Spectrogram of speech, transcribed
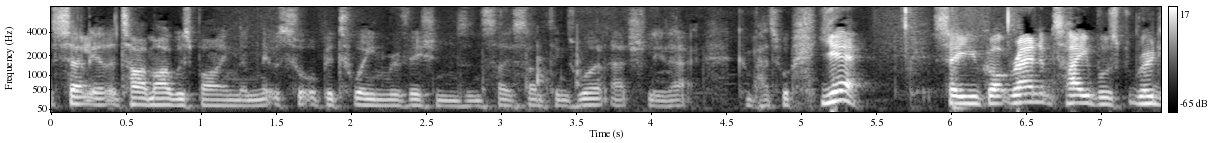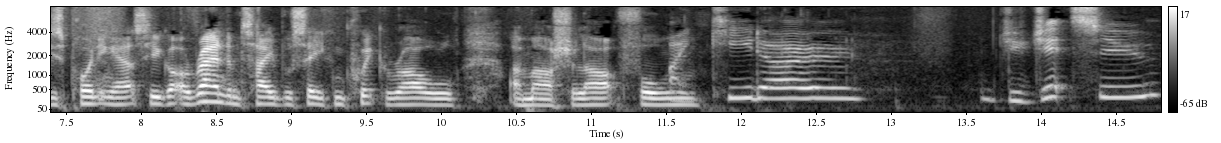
certainly at the time I was buying them, it was sort of between revisions, and so some things weren't actually that compatible. Yeah, so you've got random tables. Rudy's pointing out. So you've got a random table, so you can quick roll a martial art form. Aikido. Jiu-Jitsu.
